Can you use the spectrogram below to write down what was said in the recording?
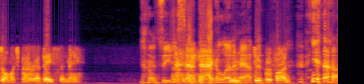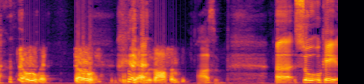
so much better at bass than me. so you just sat back and let it was happen. Super fun. yeah. totally, totally. Yeah, it was awesome. Awesome. Uh, so okay,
